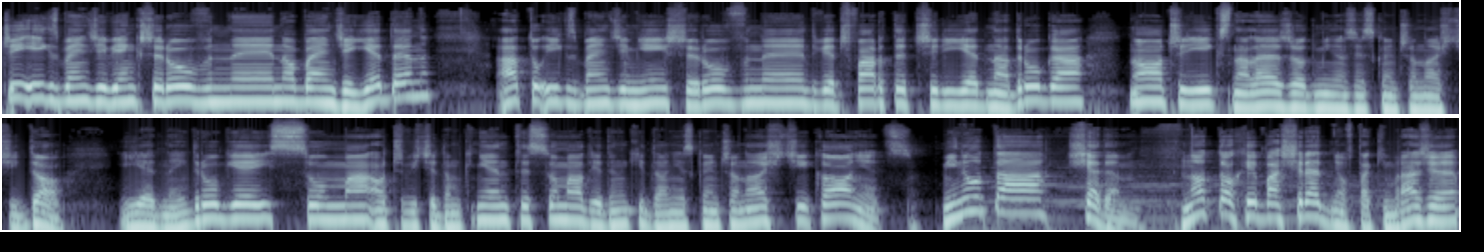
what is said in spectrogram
czyli x będzie większy równy, no będzie 1, a tu x będzie mniejszy równy 2 czwarte, czyli 1 druga, no czyli x należy od minus nieskończoności do jednej drugiej, suma, oczywiście domknięty, suma od jedynki do nieskończoności, koniec. Minuta 7. No to chyba średnio w takim razie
